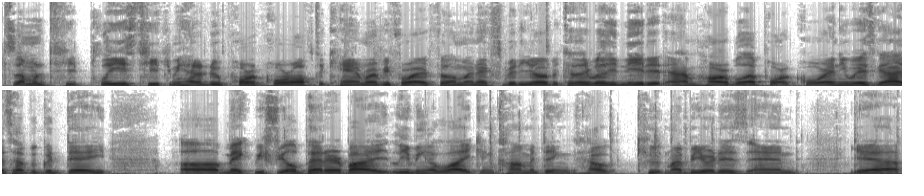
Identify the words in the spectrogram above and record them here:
someone please teach me how to do parkour off the camera before I film my next video because I really need it, and I'm horrible at parkour. Anyways, guys, have a good day. Uh, make me feel better by leaving a like and commenting how cute my beard is, and yeah.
